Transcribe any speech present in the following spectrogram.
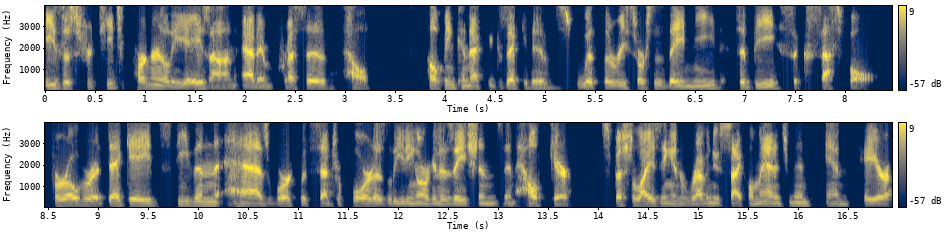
He's a strategic partner liaison at Impresiv Health, helping connect executives with the resources they need to be successful. For over a decade, Stephen has worked with Central Florida's leading organizations in healthcare, specializing in revenue cycle management and payer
